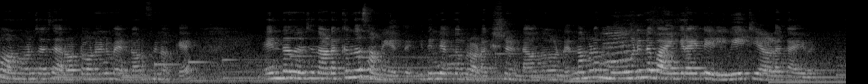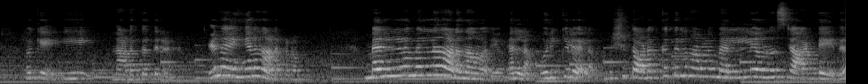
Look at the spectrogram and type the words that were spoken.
ഹോർമോൺസ് സെറോട്ടോണിനും എൻഡോർഫിനും ഒക്കെ എന്താന്ന് വെച്ചാൽ നടക്കുന്ന സമയത്ത് ഇതിന്റെയൊക്കെ പ്രൊഡക്ഷൻ ഉണ്ടാകുന്നതുകൊണ്ട് നമ്മുടെ മൂഡിനെ ഭയങ്കരമായിട്ട് എലിവേറ്റ് ചെയ്യാനുള്ള കഴിവ്. ഓക്കെ ഈ നടത്തത്തിനുണ്ട്. എന്നാൽ എങ്ങനെ നടക്കണം? മെല്ലെ മെല്ലെ നടന്നാൽ മതിയോ? അല്ല ഒരിക്കലും അല്ല. പക്ഷെ തുടക്കത്തിൽ നമ്മൾ മെല്ലെ ഒന്ന് സ്റ്റാർട്ട് ചെയ്ത്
